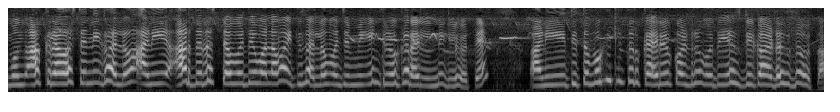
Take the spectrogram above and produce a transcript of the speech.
मग अकरा वाजता निघालो आणि अर्ध्या रस्त्यामध्ये मला माहिती झालं म्हणजे मी इंटरव्ह्यू करायला निघले होते. आणि तिथं बघितलं तर काय रेकॉर्डरमध्ये एस डी कार्डच नव्हता.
